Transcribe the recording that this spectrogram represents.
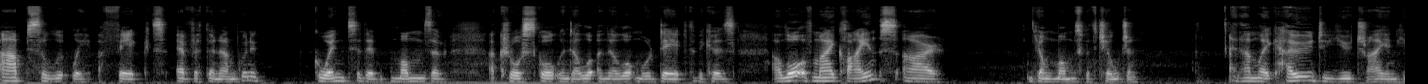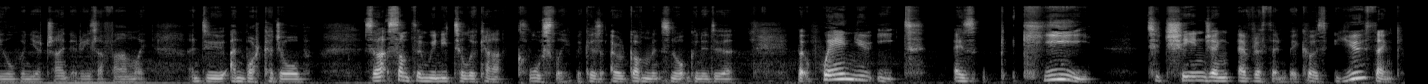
absolutely affects everything. I'm going to go into the mums across Scotland a lot in a lot more depth because a lot of my clients are young mums with children. And I'm like, how do you try and heal when you're trying to raise a family and do and work a job? So that's something we need to look at closely because our government's not going to do it. But when you eat is key to changing everything because you think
